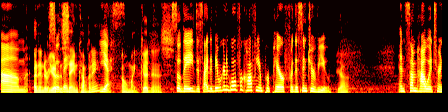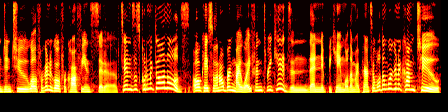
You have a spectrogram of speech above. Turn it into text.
Um, An interview so at the they- same company. yes. Oh my goodness. So they decided they were going to go out for coffee and prepare for this interview. Yeah. And somehow it turned into, well, if we're going to go for coffee instead of Tim's, let's go to McDonald's. Okay, so then I'll bring my wife and three kids. And then it became, well, then my parents said, well, then we're going to come too.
